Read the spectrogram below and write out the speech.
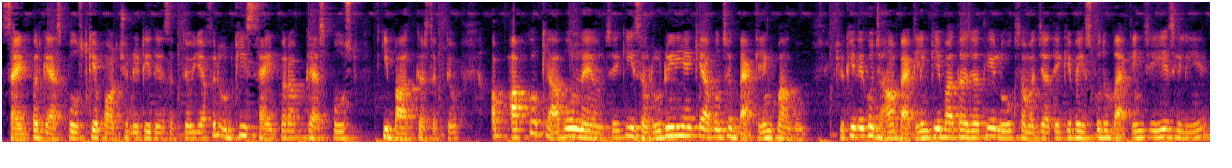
साइट पर गैस पोस्ट की अपॉर्चुनिटी दे सकते हो या फिर उनकी साइट पर आप गैस पोस्ट की बात कर सकते हो। अब आपको क्या बोलना है उनसे कि ज़रूरी नहीं है कि आप उनसे बैकलिंग मांगो, क्योंकि देखो जहाँ बैकलिंग की बात आ जाती है, लोग समझ जाते हैं कि भाई इसको तो बैकलिंग चाहिए, इसीलिए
